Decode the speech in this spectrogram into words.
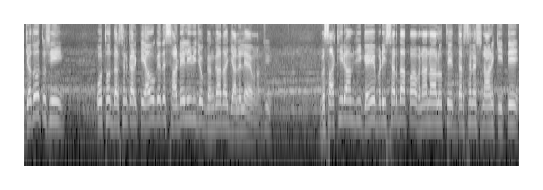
ਜਦੋਂ ਤੁਸੀਂ ਉਥੋਂ ਦਰਸ਼ਨ ਕਰਕੇ ਆਓਗੇ ਤੇ ਸਾਡੇ ਲਈ ਵੀ ਜੋ ਗੰਗਾ ਦਾ ਜਲ ਲੈ ਆਉਣਾ। ਜੀ। ਵਿਸਾਖੀ ਰਾਮ ਜੀ ਗਏ ਬੜੀ ਸਰਦਾ ਭਾਵਨਾ ਨਾਲ ਉੱਥੇ ਦਰਸ਼ਨ ਇਸ਼ਨਾਨ ਕੀਤੇ।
